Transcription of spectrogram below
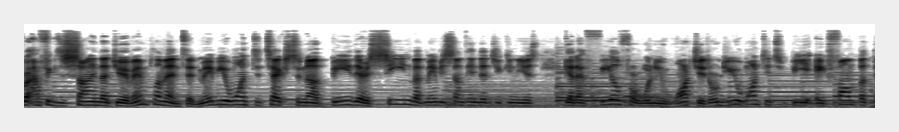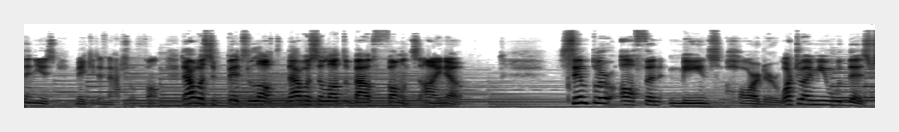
graphic design that you have implemented. Maybe you want the text to not be there seen, but maybe something that you can just get a feel for when you watch it. Or do you want it to be a font, but then you just make it a natural font? That was a bit lot. That was a lot about fonts, I know. Simpler often means harder. What do I mean with this?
